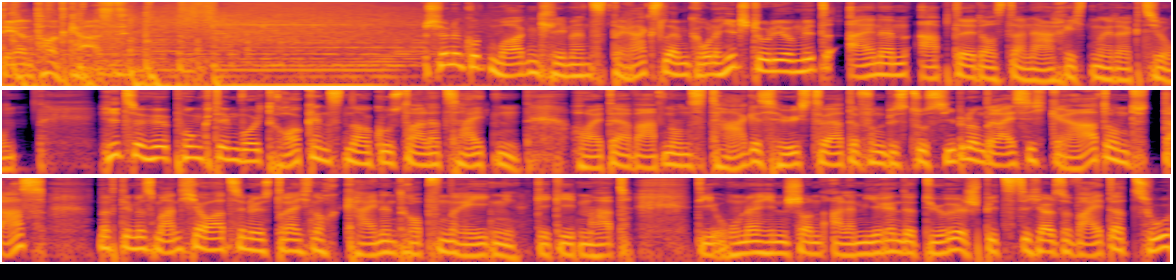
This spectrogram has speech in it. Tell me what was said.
der Podcast. Schönen guten Morgen, Clemens Draxler im Krone Hit Studio mit einem Update aus der Nachrichtenredaktion. Hitzehöhepunkt im wohl trockensten August aller Zeiten. Heute erwarten uns Tageshöchstwerte von bis zu 37 Grad und das, nachdem es mancherorts in Österreich noch keinen Tropfen Regen gegeben hat. Die ohnehin schon alarmierende Dürre spitzt sich also weiter zu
